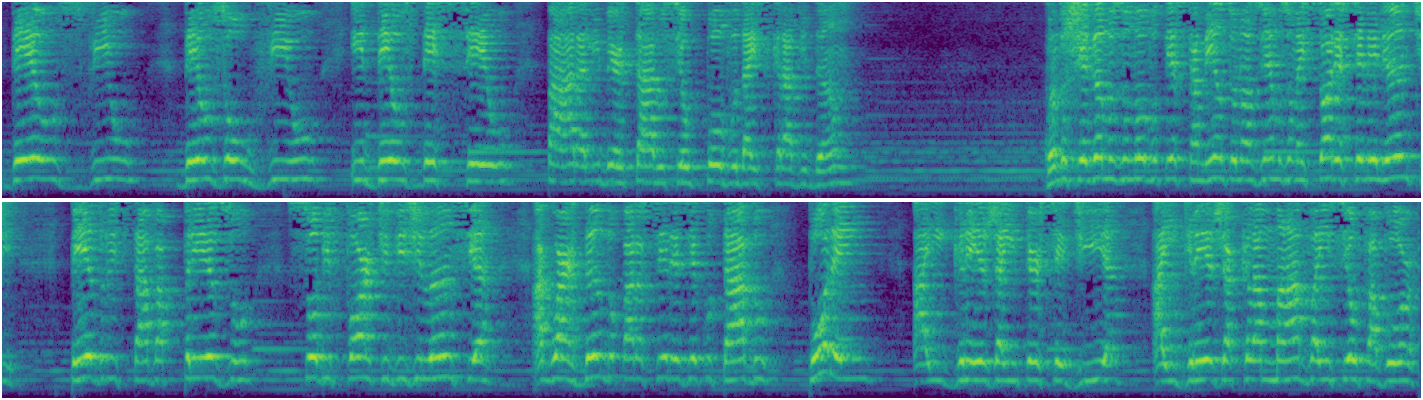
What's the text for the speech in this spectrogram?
Deus viu, Deus ouviu e Deus desceu para libertar o seu povo da escravidão. Quando chegamos no Novo Testamento, nós vemos uma história semelhante. Pedro estava preso sob forte vigilância, aguardando para ser executado, porém, a igreja intercedia, a igreja clamava em seu favor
